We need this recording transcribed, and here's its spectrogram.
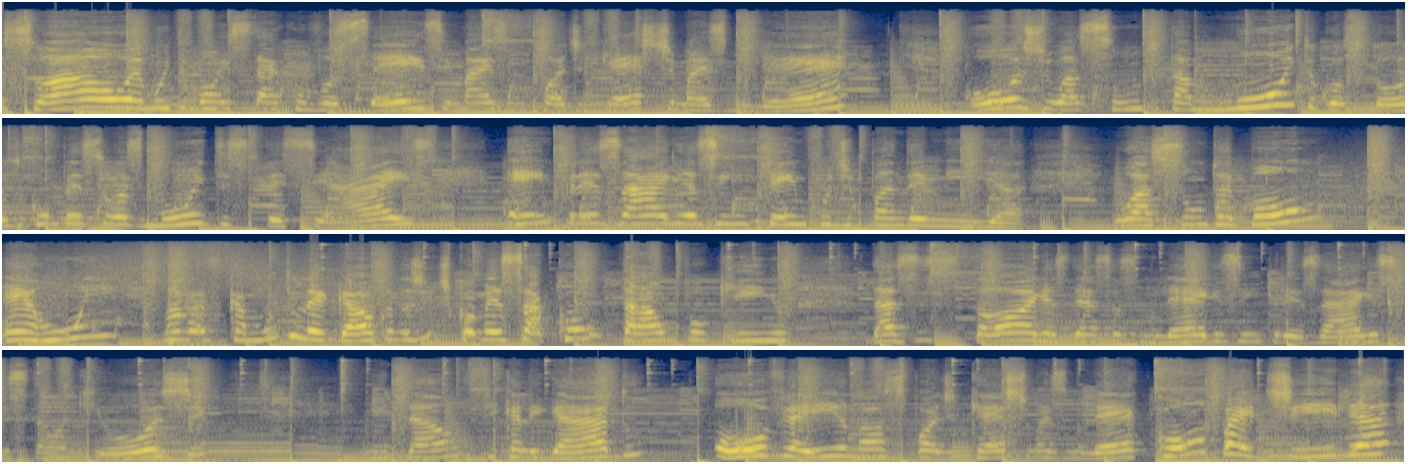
Pessoal, é muito bom estar com vocês em mais um podcast Mais Mulher. Hoje o assunto está muito gostoso, com pessoas muito especiais, empresárias em tempo de pandemia. O assunto é bom, é ruim, mas vai ficar muito legal quando a gente começar a contar um pouquinho das histórias dessas mulheres empresárias que estão aqui hoje. Então, fica ligado, ouve aí o nosso podcast Mais Mulher, compartilha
